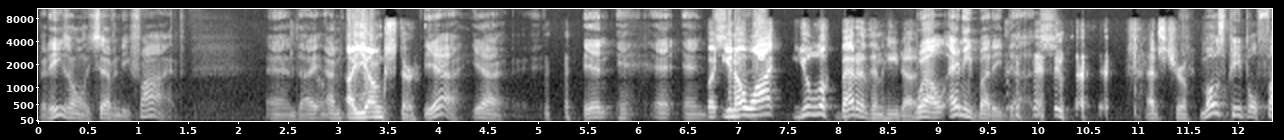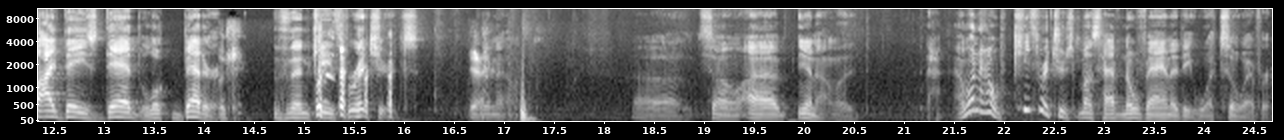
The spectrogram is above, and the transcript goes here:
but he's only seventy-five, and I, I'm A youngster. yeah, yeah, and and, and But you know what? You look better than he does. well, anybody does. That's true. Most people five days dead look better than Keith Richards. Yeah. You know. Uh, so uh, you know, I wonder how Keith Richards must have no vanity whatsoever.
